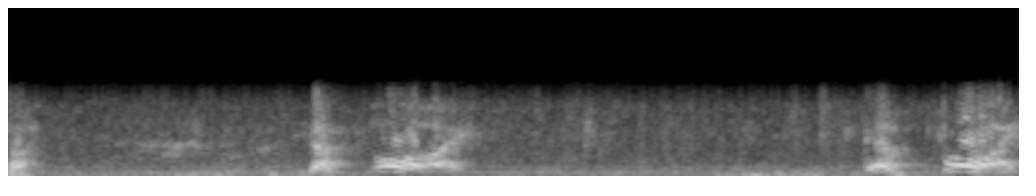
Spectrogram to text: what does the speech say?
toy. Good boy. Good boy.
